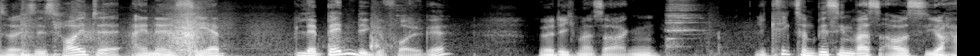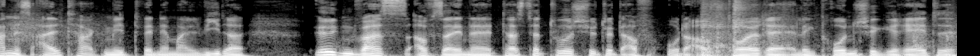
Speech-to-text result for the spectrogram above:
Also, es ist heute eine sehr lebendige Folge, würde ich mal sagen. Ihr kriegt so ein bisschen was aus Johannes Alltag mit, wenn er mal wieder irgendwas auf seine Tastatur schüttet auf, oder auf teure elektronische Geräte.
